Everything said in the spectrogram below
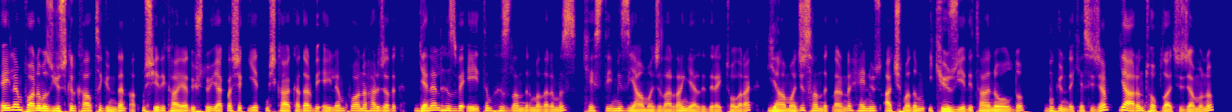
Eylem puanımız 146 günden 67K'ya düştü. Yaklaşık 70K kadar bir eylem puanı harcadık. Genel hız ve eğitim hızlandırmalarımız kestiğimiz yağmacılardan geldi direkt olarak. Yağmacı sandıklarını henüz açmadım. 207 tane oldu. Bugün de keseceğim. Yarın toplu açacağım onu.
